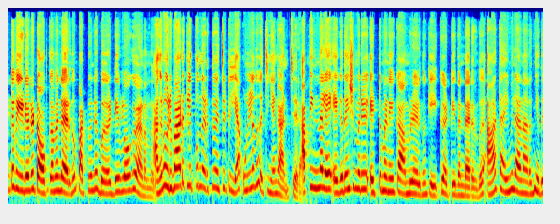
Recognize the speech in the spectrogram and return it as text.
ഇട്ട വീഡിയോന്റെ ടോപ്പ് കമന്റ് ആയിരുന്നു പട്ടുവിന്റെ ബർത്ത്ഡേ വ്ലോഗ് വേണമെന്ന്. അങ്ങനെ ഒരുപാട് ക്ലിപ്പൊന്നും എടുത്തു വെച്ചിട്ടില്ല. ഉള്ളത് വെച്ച് ഞാൻ കാണിച്ചു തരാം. അപ്പൊ ഇന്നലെ ഏകദേശം ഒരു എട്ട് മണിയൊക്കെ ആകുമ്പോഴായിരുന്നു കേക്ക് കട്ട് ചെയ്തിട്ടുണ്ടായിരുന്നത്. ആ ടൈമിലാണ് അറിഞ്ഞത്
